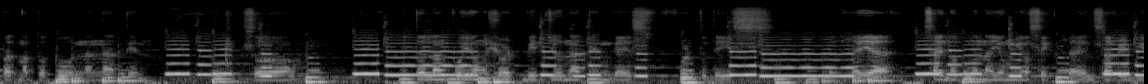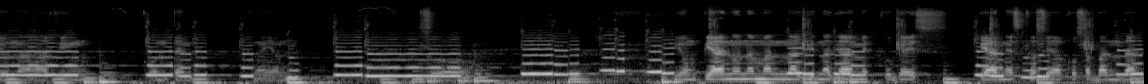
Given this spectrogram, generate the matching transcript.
dapat matutunan natin. So ito lang po yung short video natin guys for today's kaya sign off muna yung music dahil sa review na aking content ngayon. So yung piano naman na ginagamit ko guys pianist kasi ako sa banda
